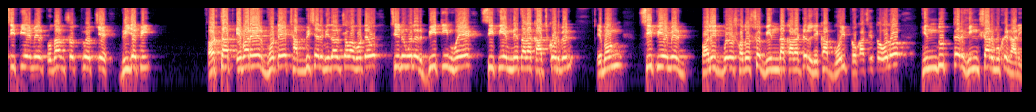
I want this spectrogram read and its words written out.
সিপিএম এর প্রধান শত্রু হচ্ছে বিজেপি। অর্থাৎ এবারের ভোটে ছাব্বিশের বিধানসভা ভোটেও তৃণমূলের বি টিম হয়ে সিপিএম নেতারা কাজ করবেন এবং সিপিএম এর পলিট ব্যুরো সদস্য বিন্দা কারাটের লেখা বই প্রকাশিত হলো হিন্দুত্বের হিংসার মুখে নারী।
